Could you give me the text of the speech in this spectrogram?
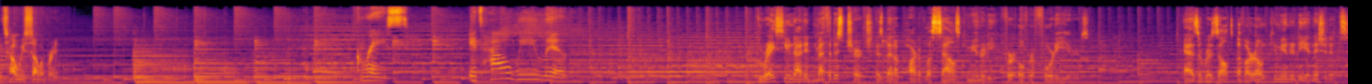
It's how we celebrate. Grace. It's how we live. Grace United Methodist Church has been a part of LaSalle's community for over 40 years. As a result of our own community initiatives,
